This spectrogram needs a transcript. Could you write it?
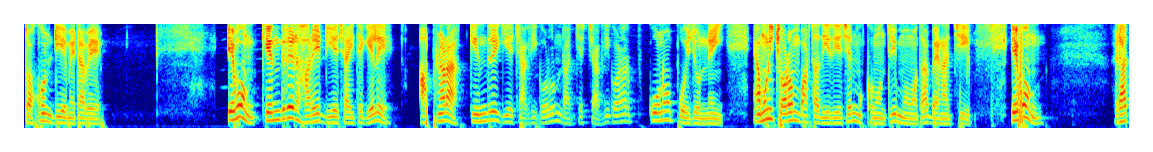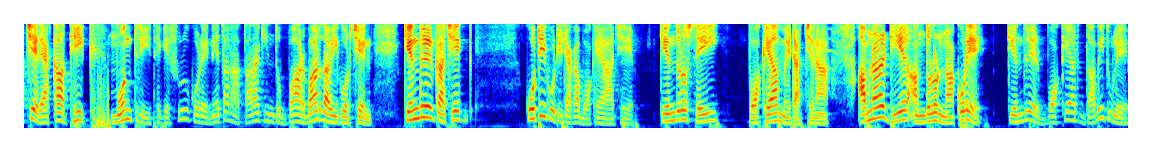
তখন ডিএ মেটাবে। এবং কেন্দ্রের হারে ডিএ চাইতে গেলে আপনারা কেন্দ্রে গিয়ে চাকরি করুন, রাজ্যের চাকরি করার কোনো প্রয়োজন নেই। এমনই চরম বার্তা দিয়ে দিয়েছেন মুখ্যমন্ত্রী মমতা ব্যানার্জি। এবং রাজ্যের একাধিক মন্ত্রী থেকে শুরু করে নেতারা, তারা কিন্তু বারবার দাবি করছেন, কেন্দ্রের কাছে কোটি কোটি টাকা বকেয়া আছে। কেন্দ্র সেই বকেয়া মেটাচ্ছে না। আপনারা ডিএর আন্দোলন না করে কেন্দ্রের বকেয়ার দাবি তুলে,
